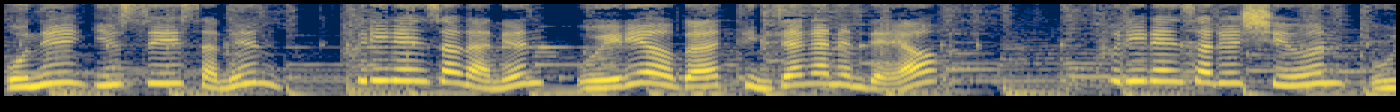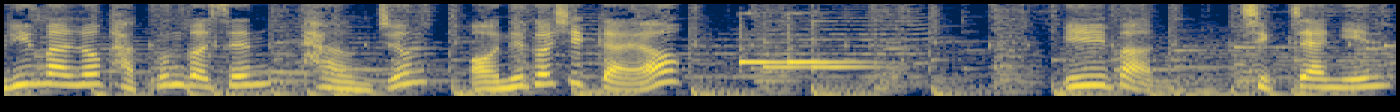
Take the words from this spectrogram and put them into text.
오늘 뉴스에서는 프리랜서라는 외래어가 등장하는데요. 프리랜서를 쉬운 우리말로 바꾼 것은 다음 중 어느 것일까요? 1번 직장인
